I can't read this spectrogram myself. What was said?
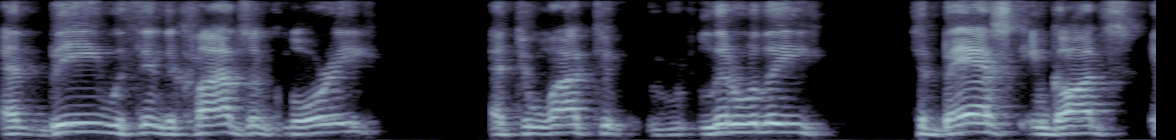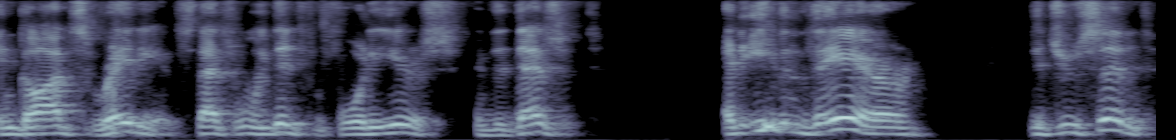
and be within the clouds of glory, and to want to literally to bask in God's in God's radiance. That's what we did for forty years in the desert, and even there, the Jews sinned.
